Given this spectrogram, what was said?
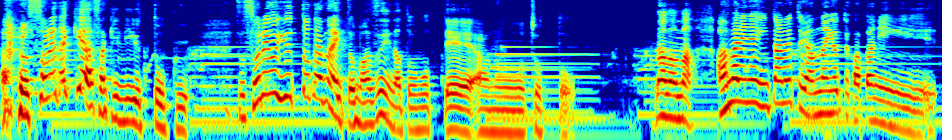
あの、それだけは先に言っとく。それを言っとかないとまずいなと思って、あの、ちょっと。まあまあまあ、あんまりね、インターネットやんないよって方に、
